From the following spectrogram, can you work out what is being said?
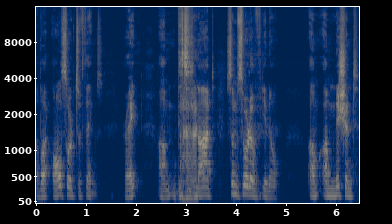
about all sorts of things, right? Um, this uh-huh. is not some sort of, you know, um, omniscient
